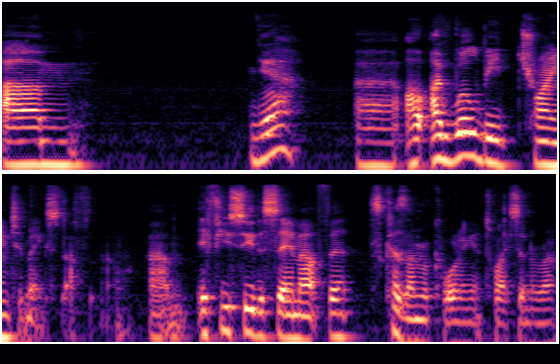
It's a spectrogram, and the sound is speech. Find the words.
Um, yeah. Uh, I'll, I will be trying to make stuff though. Um, if you see the same outfit, it's because I'm recording it twice in a row.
